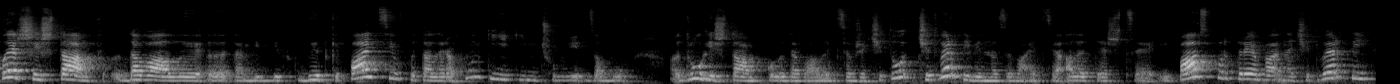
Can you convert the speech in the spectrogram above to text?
Перший штамп давали е, там відбитки пальців, питали рахунки, які мій чоловік забув. Другий штамп, коли давали, це вже четвертий він називається, але теж це і паспорт треба на четвертий.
